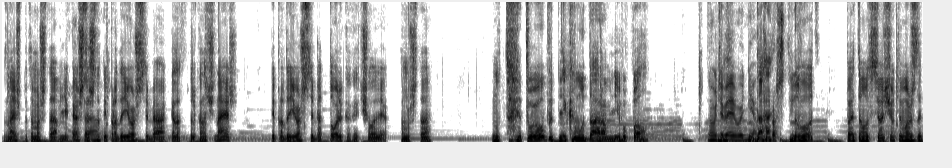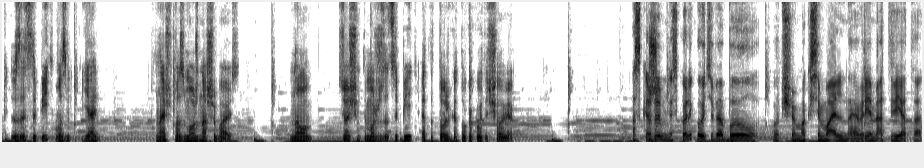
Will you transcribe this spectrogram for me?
Знаешь, потому что мне кажется, да. что ты продаешь себя, когда ты только начинаешь, ты продаешь себя только как человек, потому что ну, твой опыт никому даром не упал. Но у тебя его нет да, просто. Ну вот. Поэтому все, чем ты можешь зацепить, воз... я, знаешь, возможно, ошибаюсь. Но все, чем ты можешь зацепить, это только то какой-то человек. А скажи мне, сколько у тебя был вообще максимальное время ответа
